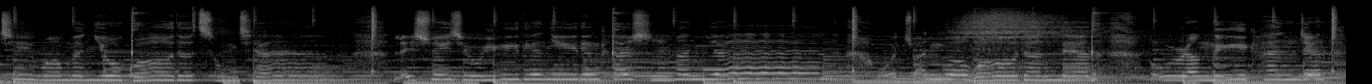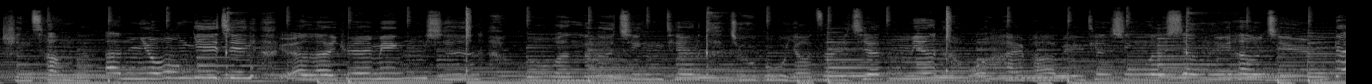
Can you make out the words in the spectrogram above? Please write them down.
起我们有过的从前，泪水就一点一点开始蔓延。转过我的脸，不让你看见，深藏的暗涌已经越来越明显。过完了今天，就不要再见面，我害怕每天醒了想你好几遍。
